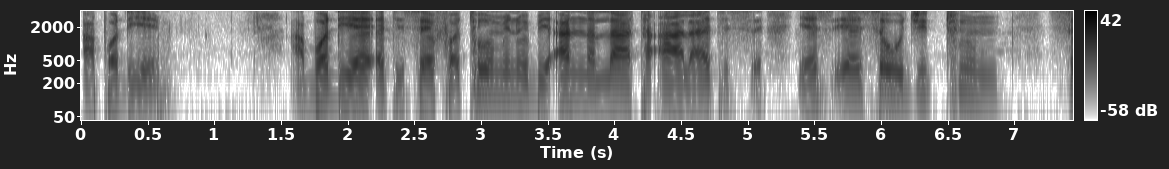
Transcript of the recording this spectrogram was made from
abɔdeɛ. Abɔdeɛ ɛte sɛ Fatu'minu bi anna Allah ta'ala, ɛte sɛ, ɛsɛ wogye tom sɛ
